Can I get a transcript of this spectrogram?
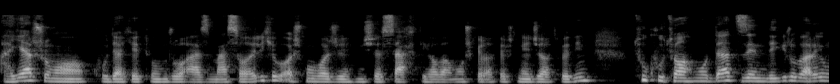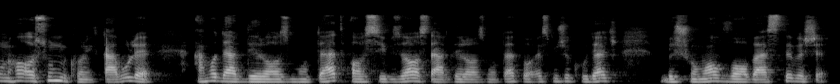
اگر شما کودکتون رو از مسائلی که باش مواجه میشه سختی ها و مشکلاتش نجات بدین تو کوتاه مدت زندگی رو برای اونها آسون می‌کنید. قبوله. اما در دراز مدت آسیبزاست. در دراز مدت باعث میشه کودک به شما وابسته بشه.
